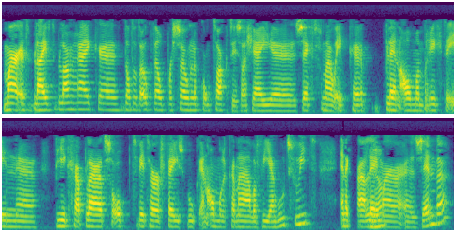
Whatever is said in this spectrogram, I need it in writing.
Maar het blijft belangrijk uh, dat het ook wel persoonlijk contact is. Als jij uh, zegt van nou ik uh, plan al mijn berichten in die ik ga plaatsen op Twitter, Facebook en andere kanalen via Hootsuite. En ik ga alleen maar zenden.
